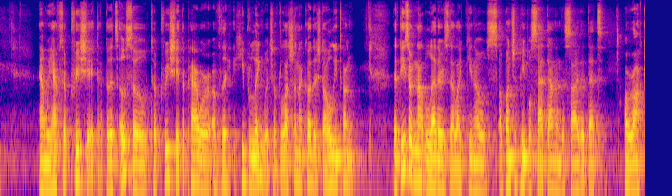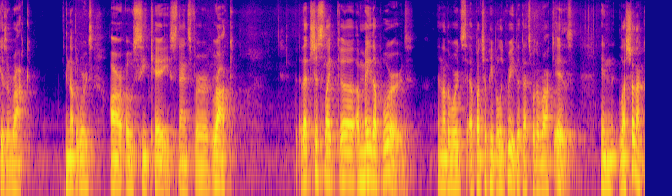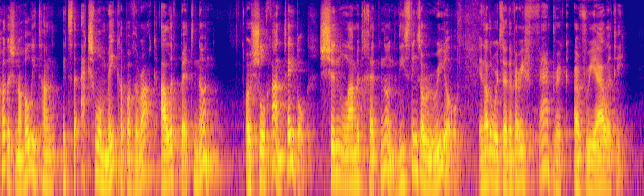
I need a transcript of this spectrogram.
and we have to appreciate that. But it's also to appreciate the power of the Hebrew language, of the Lashon HaKodesh, the Holy Tongue. That these are not letters that, like, you know, a bunch of people sat down and decided that a rock is a rock. In other words, R O C K stands for rock. That's just like uh, a, a made up word. In other words, a bunch of people agreed that that's what a rock is. In Lashon HaKodesh, in the Holy Tongue, it's the actual makeup of the rock. Aleph, Bet, Nun or shulchan, table, shin lamed chet nun. These things are real. In other words, they're the very fabric of reality.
